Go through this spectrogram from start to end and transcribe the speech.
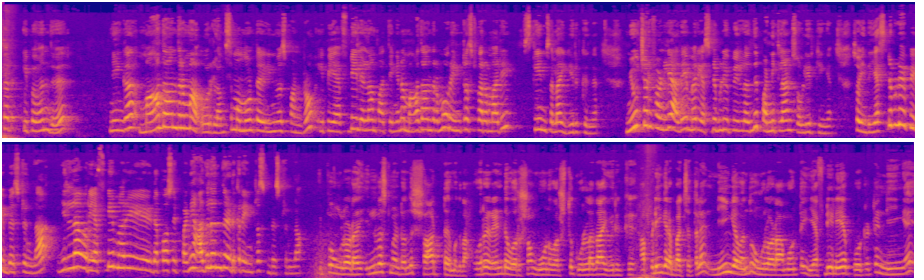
சார் இப்போ வந்து நீங்கள் மாதாந்திரமாக ஒரு லம்சம் அமௌண்ட்டை இன்வெஸ்ட் பண்ணுறோம் இப்போ எஃப்டிலலாம் பார்த்தீங்கன்னா மாதாந்திரமாக ஒரு இன்ட்ரெஸ்ட் வர மாதிரி ஸ்கீம்ஸ் எல்லாம் இருக்குங்க. மியூச்சுவல் ஃபண்ட்லேயே அதே மாதிரி எஸ்டபிள்யூபிலேருந்து பண்ணிக்கலாம்னு சொல்லியிருக்கீங்க. ஸோ இந்த எஸ்டபிள்யூபி பெஸ்ட்டுங்களா இல்லை ஒரு எஃப்டி மாதிரி டெபாசிட் பண்ணி அதுலேருந்து எடுக்கிற இன்ட்ரெஸ்ட் பெஸ்ட்டுங்களா இப்போ உங்களோட இன்வெஸ்ட்மெண்ட் வந்து ஷார்ட் டேர்முக்கு தான். ஒரு ரெண்டு வருஷம் மூணு வருஷத்துக்கு உள்ளதாக இருக்குது அப்படிங்கிற பட்சத்தில் நீங்கள் வந்து உங்களோட அமௌண்ட்டை எஃப்டிலேயே போட்டுட்டு நீங்கள்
